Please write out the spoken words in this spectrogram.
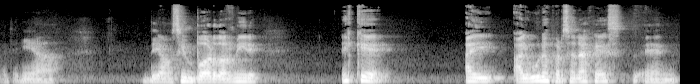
me tenía, digamos, sin poder dormir, es que hay algunos personajes en,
